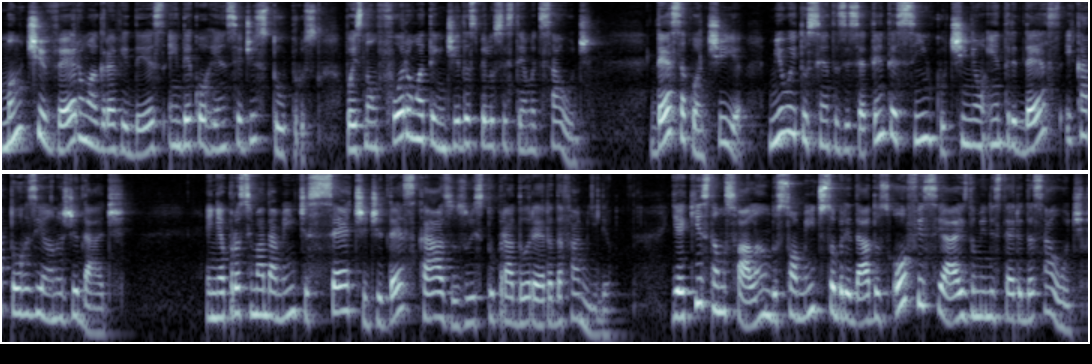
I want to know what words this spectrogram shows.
mantiveram a gravidez em decorrência de estupros, pois não foram atendidas pelo sistema de saúde. Dessa quantia, 1.875 tinham entre 10 e 14 anos de idade. Em aproximadamente 7 de 10 casos, o estuprador era da família. E aqui estamos falando somente sobre dados oficiais do Ministério da Saúde,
